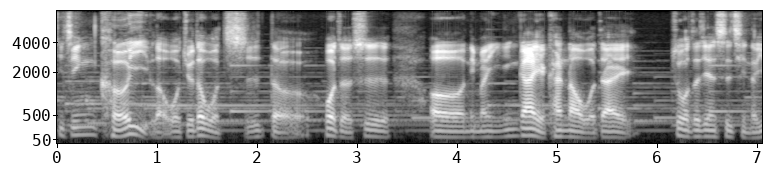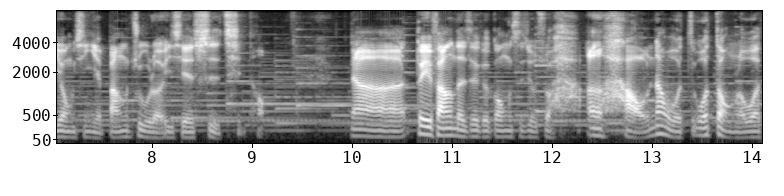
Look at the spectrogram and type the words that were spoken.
已经可以了。我觉得我值得，或者是呃，你们应该也看到我在做这件事情的用心，也帮助了一些事情哦。那对方的这个公司就说：“嗯，好，那我我懂了，我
